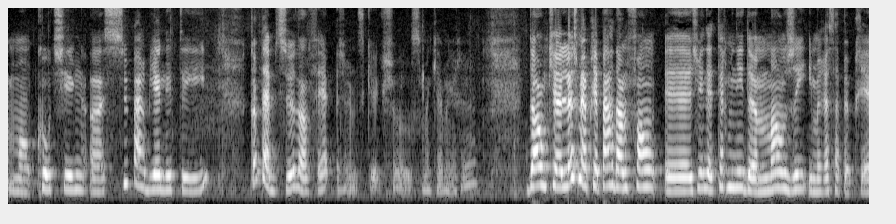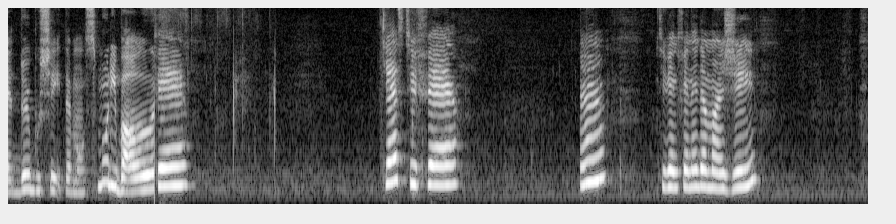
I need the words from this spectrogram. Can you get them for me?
Mon coaching a super bien été. Comme d'habitude, en fait. J'ai un petit quelque chose sur ma caméra. Donc, là, je me prépare dans le fond. Euh, je viens de terminer de manger. Il me reste à peu près deux bouchées de mon smoothie bowl. Fait Qu'est-ce que tu fais? Hein? Tu viens de finir de manger?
